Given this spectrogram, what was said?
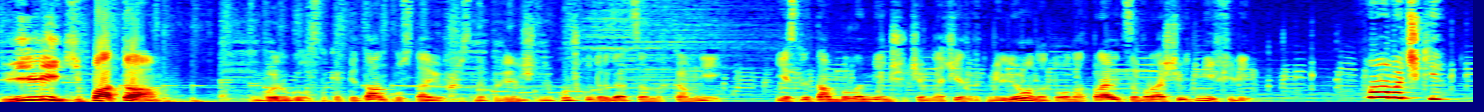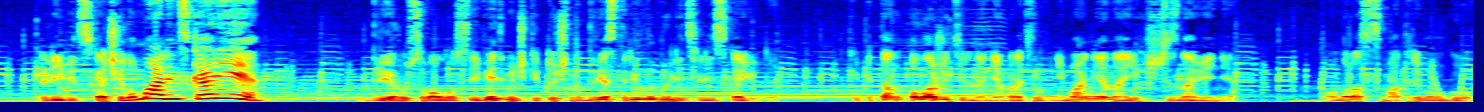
«Великий потам!» — выругался капитан, уставившись на приличную кучку драгоценных камней. Если там было меньше, чем на четверть миллиона, то он отправится выращивать мифелей. «Мамочки!» Ливит вскочила. «Малин, скорее!» Две русоволосые ведьмочки, точно две стрелы, вылетели из каюты. Капитан положительно не обратил внимания на их исчезновение. Он рассматривал Гоф.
